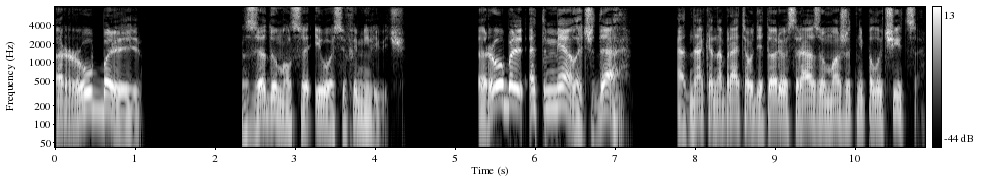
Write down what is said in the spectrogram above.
Рубль Задумался Иосиф Эмильевич. Рубль — это мелочь, да. Однако набрать аудиторию сразу может не получиться.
